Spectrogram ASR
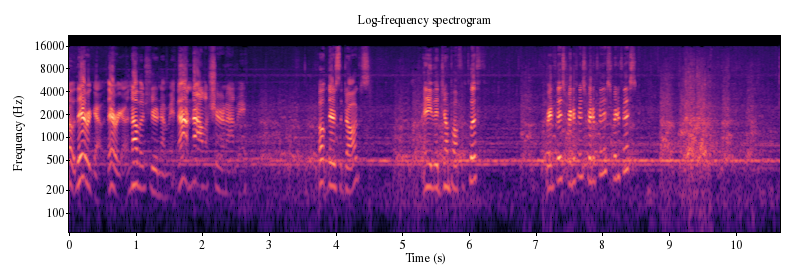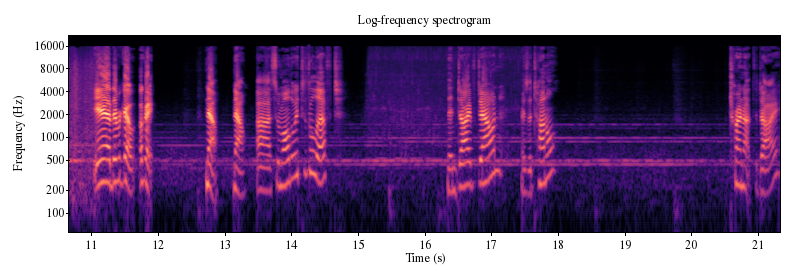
Oh, there we go, there we go. Now they're shooting at me. Now, now they're shooting at me. Oh, there's the dogs. I need to jump off a cliff. Ready for this, ready for this, ready for this, ready for this? Yeah, there we go. Okay. Now, now, uh, swim all the way to the left. Then dive down. There's a tunnel. Try not to die.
